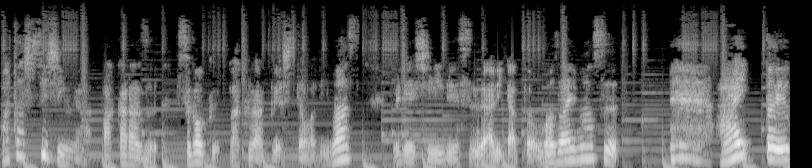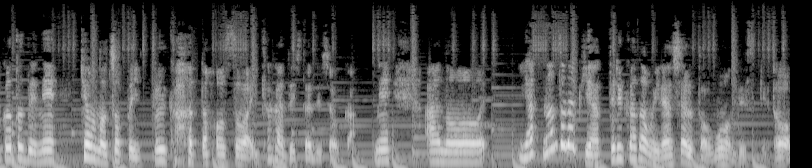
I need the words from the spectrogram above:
私自身がわからず、すごくワクワクしております。嬉しいです。ありがとうございます。はい。ということでね、今日のちょっと一風変わった放送はいかがでしたでしょうか？ね。あのー、や、なんとなくやってる方もいらっしゃると思うんですけど、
